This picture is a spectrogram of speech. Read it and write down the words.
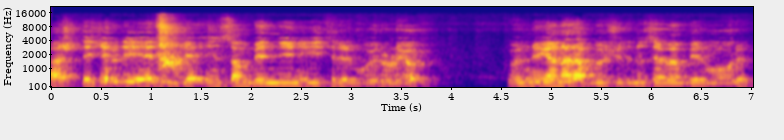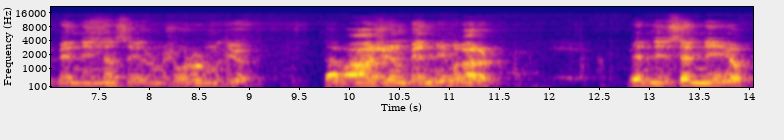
Aşk tecelli edince insan benliğini yitirir buyruluyor. Gönlü yanarak mürşidini seven bir murid benliğinden sıyrılmış olur mu diyor. Tabi aşığın benliği mi kalır? Benliği senliği yok.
